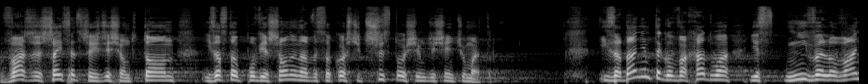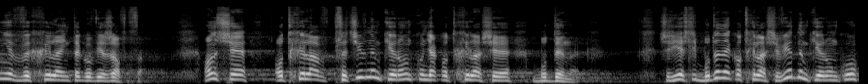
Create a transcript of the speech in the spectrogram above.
waży 660 ton i został powieszony na wysokości 380 metrów. I zadaniem tego wahadła jest niwelowanie wychyleń tego wieżowca. On się odchyla w przeciwnym kierunku, jak odchyla się budynek. Czyli jeśli budynek odchyla się w jednym kierunku,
